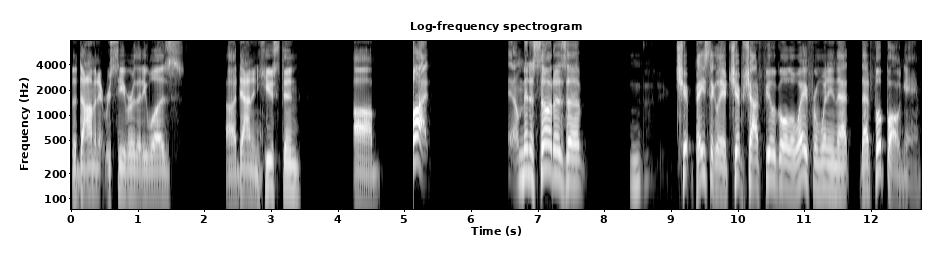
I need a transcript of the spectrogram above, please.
the dominant receiver that he was uh, down in Houston. Um, but you know, Minnesota's a chip, basically a chip shot field goal away from winning that that football game.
